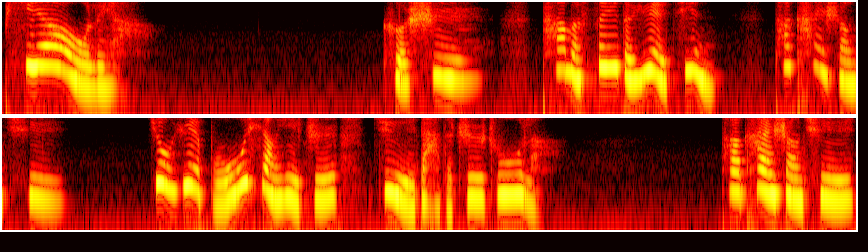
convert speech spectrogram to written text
漂亮。可是，它们飞得越近，它看上去就越不像一只巨大的蜘蛛了。它看上去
